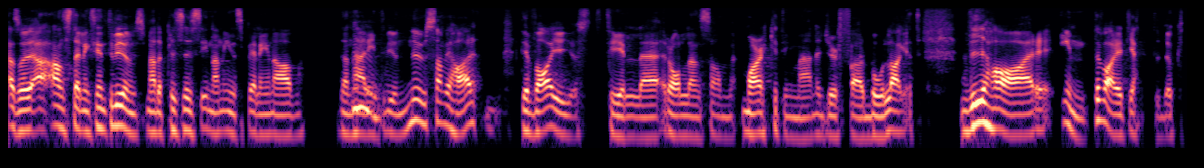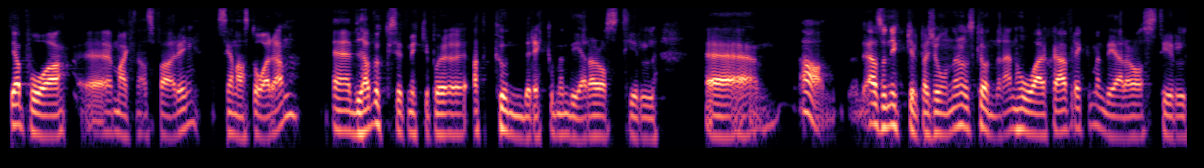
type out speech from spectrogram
alltså anställningsintervjun som jag hade precis innan inspelningen av den här mm. intervjun nu som vi har, det var ju just till eh, rollen som marketing manager för bolaget. Vi har inte varit jätteduktiga på eh, marknadsföring senaste åren. Eh, vi har vuxit mycket på att kunder rekommenderar oss till ja, alltså nyckelpersoner hos kunderna. En HR-chef rekommenderar oss till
